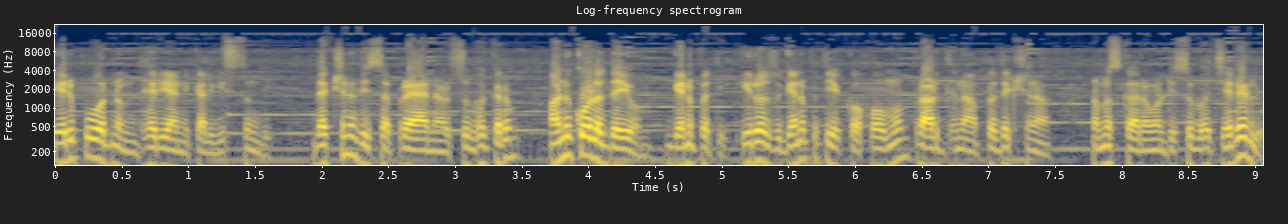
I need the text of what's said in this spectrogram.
ఎరుపు వర్ణం ధైర్యాన్ని కలిగిస్తుంది. దక్షిణ దిశ ప్రయాణాలు శుభకరం అనుకూల దైవం గణపతి. ఈరోజు గణపతి యొక్క హోమం ప్రార్థన ప్రదక్షిణ నమస్కారం వంటి శుభచర్యలు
